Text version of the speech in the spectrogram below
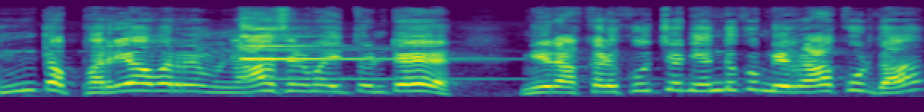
ఇంత పర్యావరణం నాశనం అవుతుంటే మీరు అక్కడ కూర్చొని ఎందుకు మీరు రాకూడదా?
